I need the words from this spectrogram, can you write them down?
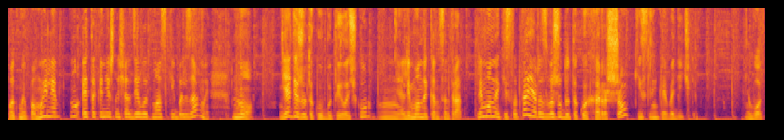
Вот мы помыли, ну это, конечно, сейчас делают маски и бальзамы, но я держу такую бутылочку, лимонный концентрат. Лимонная кислота я развожу до такой хорошо кисленькой водички. Вот.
